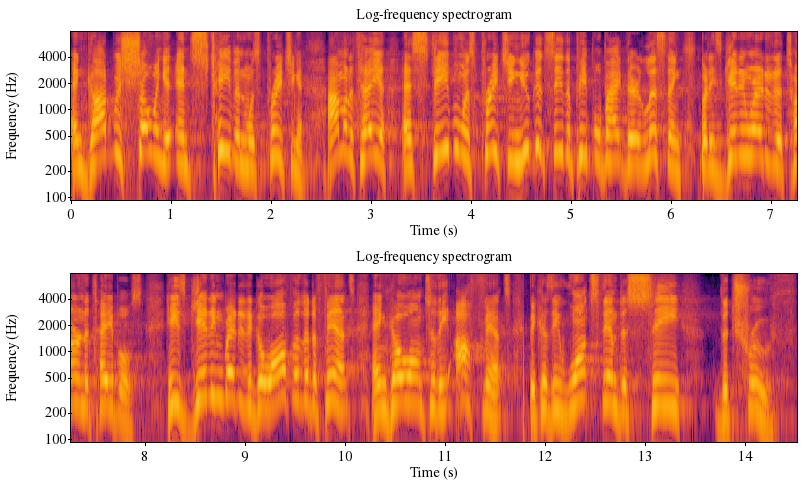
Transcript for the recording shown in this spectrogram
and God was showing it, and Stephen was preaching it. I'm going to tell you, as Stephen was preaching, you could see the people back there listening, but he's getting ready to turn the tables. He's getting ready to go off of the defense and go on to the offense because he wants them to see the truth.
